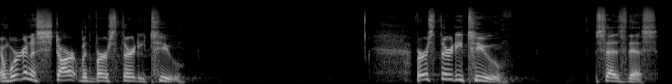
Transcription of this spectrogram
and we're going to start with verse 32. Verse 32 says this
